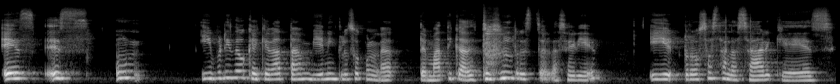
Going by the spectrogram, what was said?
Es, es un híbrido que queda tan bien incluso con la temática de todo el resto de la serie. Y Rosa Salazar, que es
